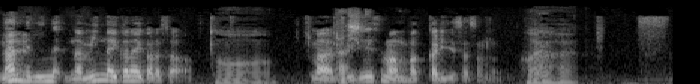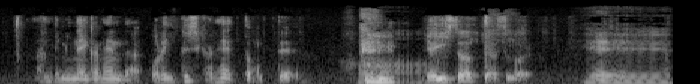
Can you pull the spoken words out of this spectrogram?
なんでみんな、なみんな行かないからさ、あまあビジネスマンばっかりでさ、その、あ。はいはい。なんでみんな行かねえんだ俺行くしかねえと思って。はいや、いい人だったよ、すごい。へえ。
